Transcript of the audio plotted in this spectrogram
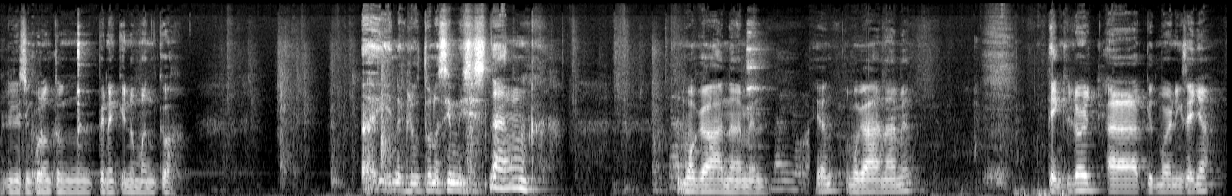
lilisin ko lang itong pinag-inuman ko. Ay, nagluto na si Mrs. ng umagahan namin. Yan, umagahan namin. Thank you, Lord. At good morning sa inyo.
